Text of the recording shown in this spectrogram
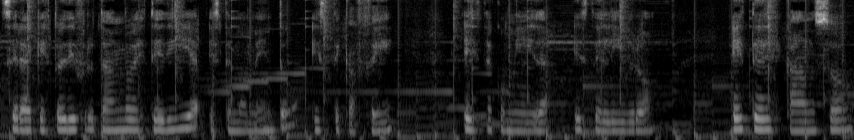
¿Será que estoy disfrutando este día, este momento, este café, esta comida, este libro, este descanso,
